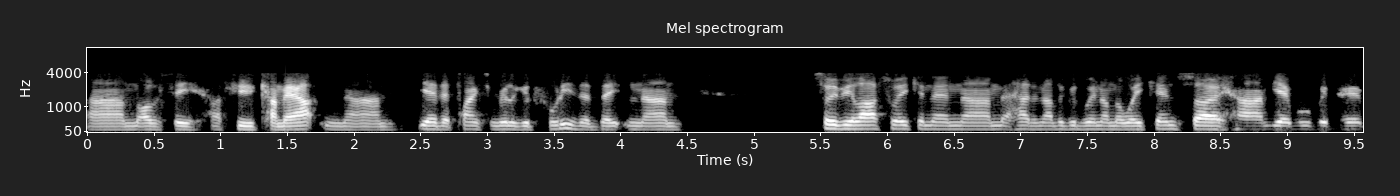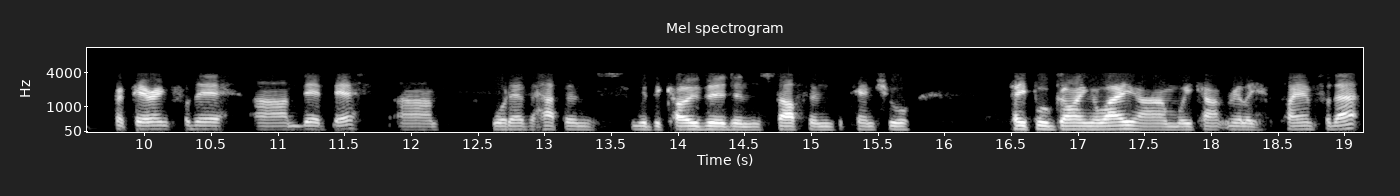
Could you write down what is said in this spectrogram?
um, obviously a few come out, and um, yeah, they're playing some really good footy. They've beaten um, Subi last week, and then um, had another good win on the weekend. So um, yeah, we'll be preparing for their their best. Whatever happens with the COVID and stuff and potential people going away. Um, we can't really plan for that.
